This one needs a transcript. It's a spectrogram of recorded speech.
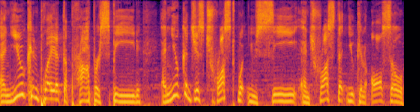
and you can play at the proper speed and you could just trust what you see and trust that you can also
